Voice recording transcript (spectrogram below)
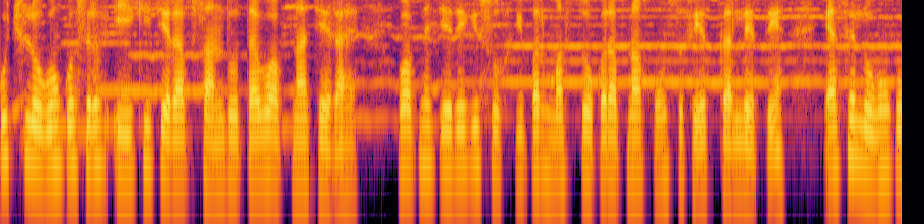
کچھ لوگوں کو صرف ایک ہی چہرہ پسند ہوتا ہے، وہ اپنا چہرہ ہے۔ وہ اپنے چہرے کی سرخی پر مست ہو کر اپنا خون سفید کر لیتے ہیں۔ ایسے لوگوں کو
